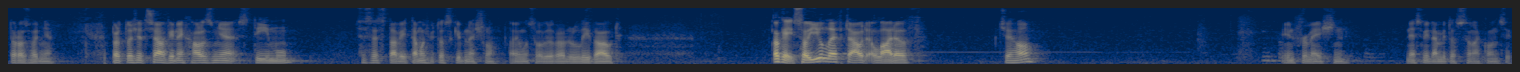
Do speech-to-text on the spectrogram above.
To rozhodně. Protože třeba vynechal z mě z týmu se sestavit. Tam už by to skip nešlo. Tam by musel být opravdu leave out. Okay, so you left out a lot of čeho? Information. Nesmí tam být to se na konci.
